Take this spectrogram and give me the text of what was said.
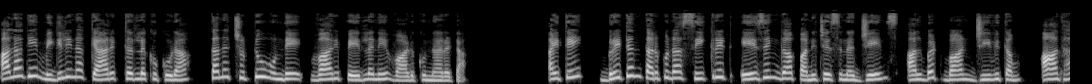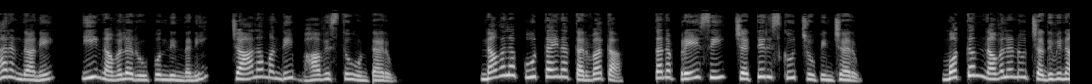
అలాగే మిగిలిన క్యారెక్టర్లకు కూడా తన చుట్టూ ఉండే వారి పేర్లనే వాడుకున్నారట. అయితే బ్రిటన్ తరపున సీక్రెట్ ఏజెంట్గా పనిచేసిన జేమ్స్ అల్బర్ట్ బాండ్ జీవితం ఆధారంగానే ఈ నవల రూపొందిందని చాలామంది భావిస్తూ ఉంటారు. నవల పూర్తయిన తర్వాత తన ప్రేసి చెట్టిరిస్కు చూపించారు. మొత్తం నవలను చదివిన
